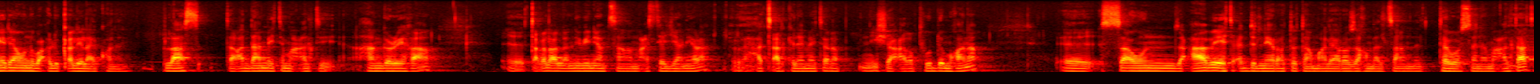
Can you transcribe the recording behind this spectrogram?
ሜድያ እውን ንባዕሉ ቀሊል ኣይኮነን ፕላስ ተቐዳመይቲ መዓልቲ ሃንገሪ ከዓ ጠቕላላ ንቢንያም ተሰማማዕ ስቴጅ እያ ነራ ሓፃር ኪሎ ሜትር ኣብ ንእሽተይ ዓቐብ ትውድእ ምዃና እሳ እውን ዝዓበየት ዕድል ነራቶ እታ ማልያ ሮዛ ክመልሳ ንተወሰነ መዓልትታት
